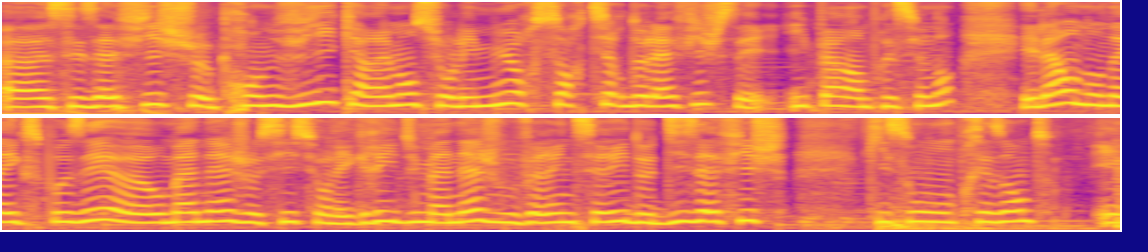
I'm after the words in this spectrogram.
euh, ces affiches prendre vie carrément sur les murs, sortir de l'affiche. C'est hyper impressionnant. Et là, on en a exposé euh, au manège aussi, sur les grilles du manège. Vous verrez une série de 10 affiches qui sont présentes. Et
